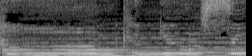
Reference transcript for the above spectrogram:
How can you see?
